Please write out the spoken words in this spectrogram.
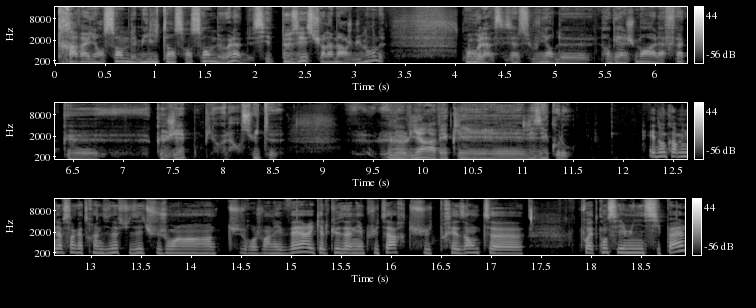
travail ensemble, de militance ensemble, de voilà, d'essayer de peser sur la marge du monde. Donc voilà, c'est un souvenir d'engagement à la fac que, j'ai. Puis voilà, ensuite, le lien avec les, écolos. Et donc en 1999, tu disais tu, tu rejoins les Verts et quelques années plus tard, tu te présentes euh, pour être conseiller municipal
